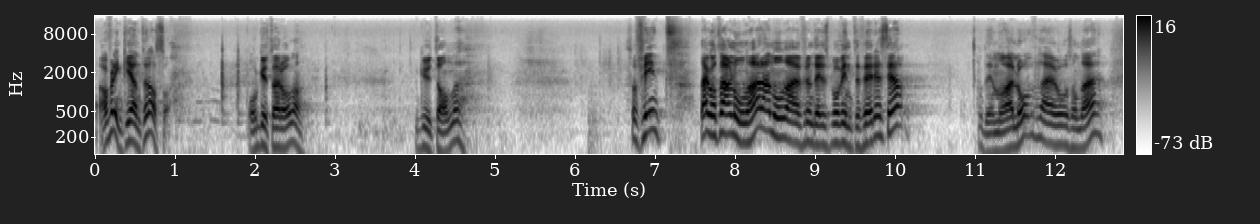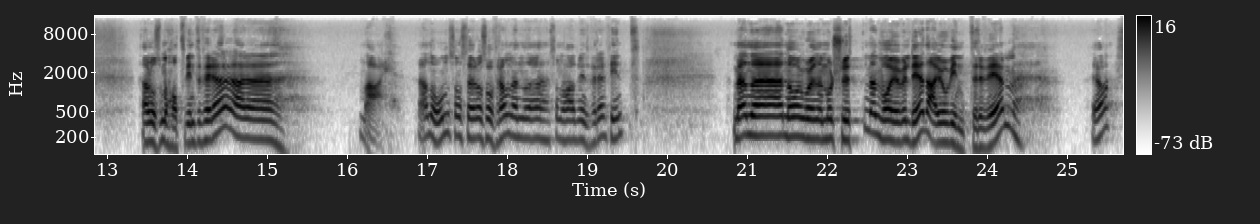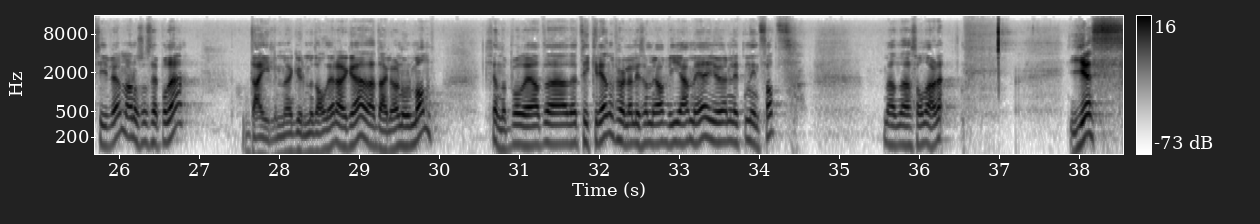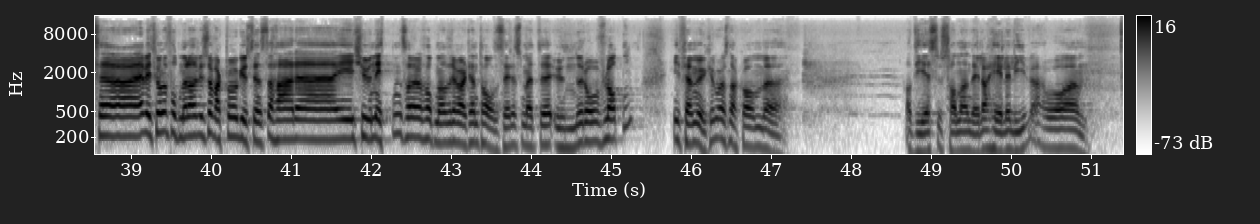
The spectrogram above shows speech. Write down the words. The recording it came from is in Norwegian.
Ja, flinke jenter, altså. Og gutter òg, da. Guttene. Så fint. Det er godt det er noen her. Noen er fremdeles på vinterferie, ser jeg. Og det må være lov. Det er jo sånn det er. Er det noen som har hatt vinterferie? Er. Nei. Det er noen som stør og så fram, men uh, som har hatt vinterferie. Fint. Men uh, Nå går det mot slutten, men hva gjør vel det? Det er jo vinter-VM. Ja, ski-VM. Er det noen som ser på det? Deilig med gullmedaljer, er det ikke det? Det er deilig å være nordmann. Kjenner på det at eh, det tikker igjen. Føler liksom ja, vi er med, gjør en liten innsats. Men eh, sånn er det. Yes, eh, jeg vet ikke om du har fått med deg, Hvis du har vært på gudstjeneste her i 2019, så har du fått med deg at dere har vært i en taleserie som heter Under overflaten. I fem uker hvor jeg snakka om at Jesus han er en del av hele livet og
